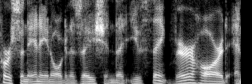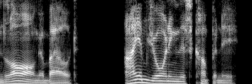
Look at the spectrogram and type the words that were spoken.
person in an organization that you think very hard and long about, I am joining this company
